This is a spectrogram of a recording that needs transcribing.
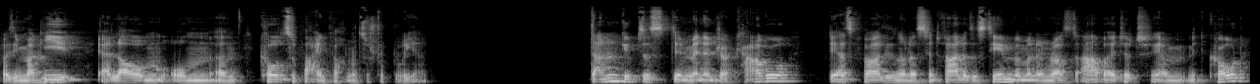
quasi Magie erlauben, um ähm, Code zu vereinfachen und zu strukturieren. Dann gibt es den Manager Cargo, der ist quasi so das zentrale System, wenn man in Rust arbeitet, ja, mit Code.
